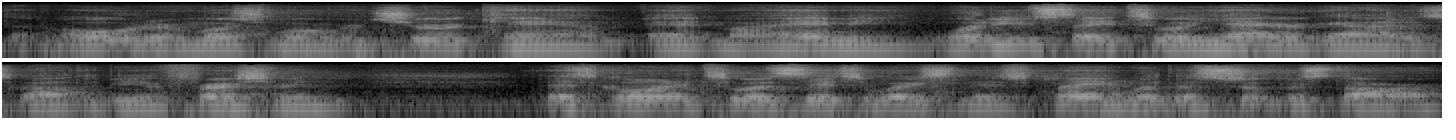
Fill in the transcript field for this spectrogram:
the older, much more mature Cam at Miami. What do you say to a younger guy that's about to be a freshman, that's going into a situation that's playing with a superstar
